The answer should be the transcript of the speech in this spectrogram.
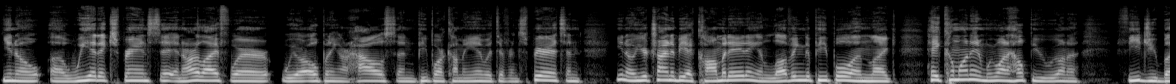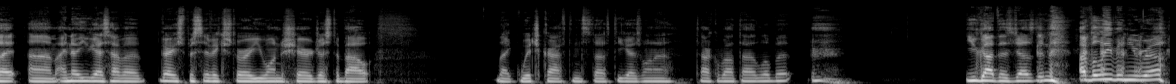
You know, uh, we had experienced it in our life where we are opening our house and people are coming in with different spirits. And, you know, you're trying to be accommodating and loving to people and like, hey, come on in. We want to help you. We want to feed you. But um, I know you guys have a very specific story you want to share just about like witchcraft and stuff. Do you guys want to talk about that a little bit? you got this, Justin. I believe in you, bro.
